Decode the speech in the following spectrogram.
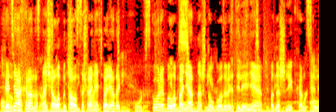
Хотя охрана сначала пыталась сохранять порядок, вскоре было понятно, что годы разделения подошли к концу.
